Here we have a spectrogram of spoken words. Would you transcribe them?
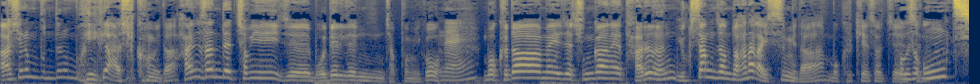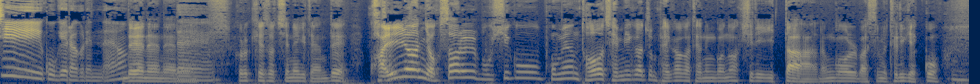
아시는 분들은 뭐 이게 아실 겁니다. 한산대첩이 이제 모델이 된 작품이고, 네. 뭐그 다음에 이제 중간에 다른 육상전도 하나가 있습니다. 뭐 그렇게 해서 이제 거기서 진- 옹치 고개라 그랬나요? 네네네네. 네. 그렇게 해서 진행이 되는데 관련 역사를 보시고 보면 더 재미가 좀 배가가 되는 건 확실히 있다는 걸 말씀을 드리겠고 음.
